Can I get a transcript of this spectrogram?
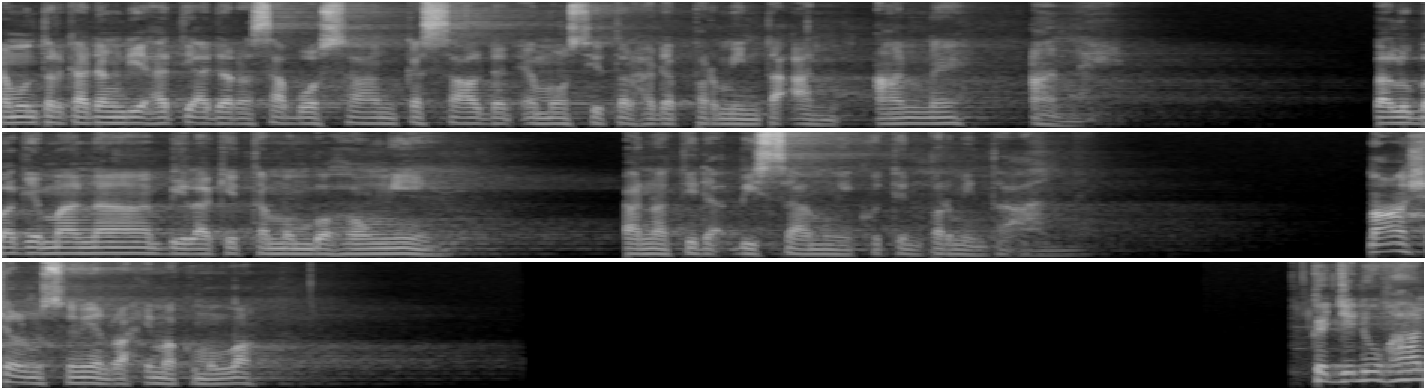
Namun terkadang di hati ada rasa bosan, kesal dan emosi terhadap permintaan aneh-aneh. Lalu bagaimana bila kita membohongi karena tidak bisa mengikuti permintaan. Ma'asyal muslimin rahimakumullah. Kejenuhan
